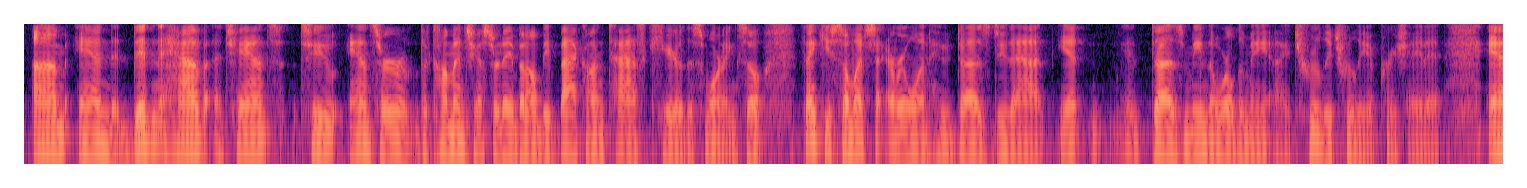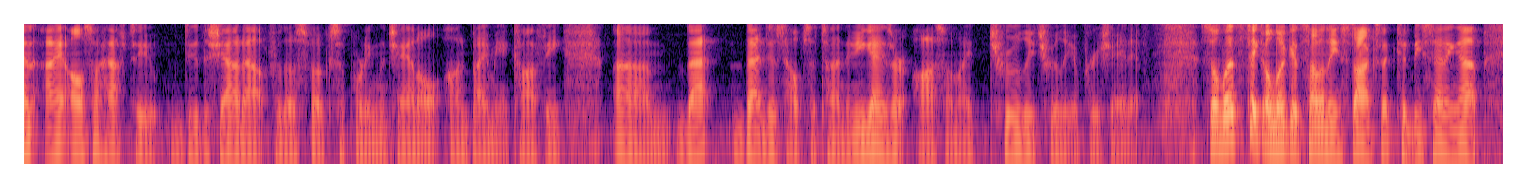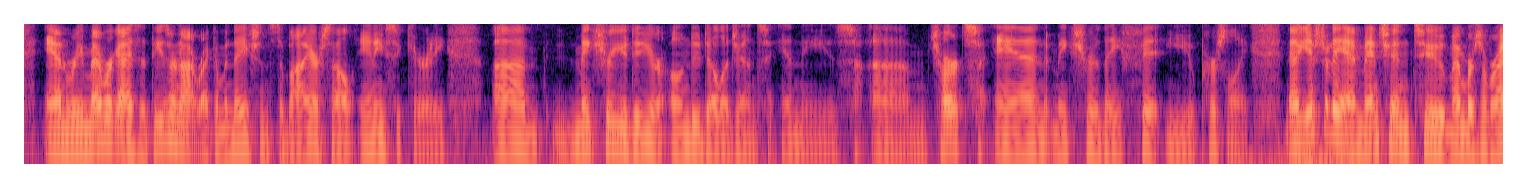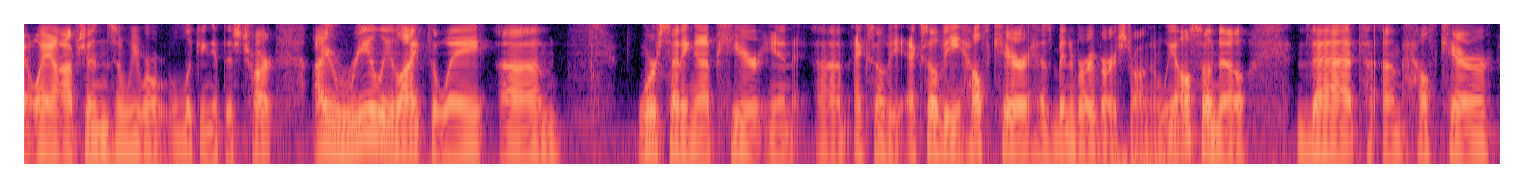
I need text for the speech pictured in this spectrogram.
um, and didn't have a chance to answer the comments yesterday, but I'll be back on task here this morning. So thank you so much to everyone who does do that. It it does mean the world to me. I truly, truly appreciate it. And I also have to do the shout out for those folks supporting the channel on Buy Me a Coffee. Um, that that just helps a ton. And you guys are awesome. I truly, truly appreciate it. So let's take a look at some of these stocks that could be setting up. And remember, guys, that these are not recommendations to buy or sell any security. Um, make sure you do your own due diligence in these um, charts and make sure they fit you personally. Now, yesterday I mentioned to members of Right Way Options, and we were looking at this chart. I really like the way. Um, we're setting up here in um, XLV. XLV healthcare has been very, very strong. And we also know that um, healthcare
